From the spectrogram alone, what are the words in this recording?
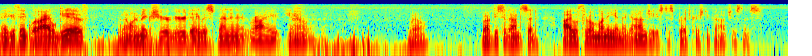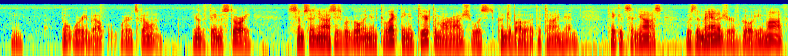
and if you think, well, I'll give, but I want to make sure Gurudev is spending it right, you know, well, Bhaktisiddhanta said, I will throw money in the Ganges to spread Krishna consciousness. Hmm. Don't worry about where it's going. You know the famous story some sannyasis were going and collecting, and Tirtha Maharaj, who was Kunjababa at the time, had taken sannyas, was the manager of Gaudiya Math.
